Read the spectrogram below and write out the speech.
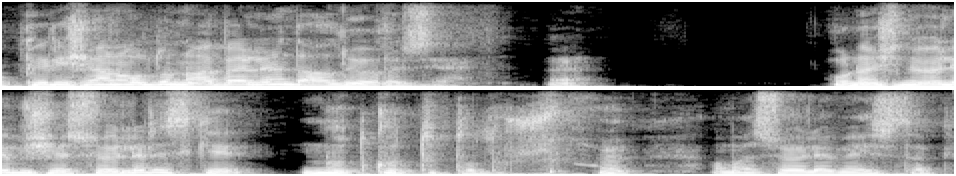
O perişan olduğunun haberlerini de alıyoruz yani. Ona şimdi öyle bir şey söyleriz ki nutku tutulur. Ama söylemeyiz tabi.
